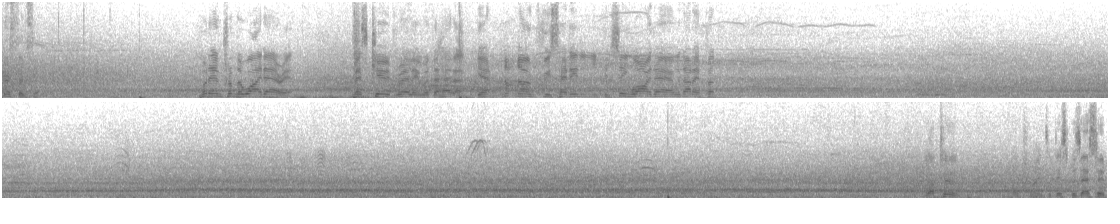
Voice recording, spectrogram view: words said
Christensen. Put in from the wide area. Miscued, really, with the header. Yeah, not known for his heading, and you can see why there with that effort. Yotun. They're trying to dispossess him.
